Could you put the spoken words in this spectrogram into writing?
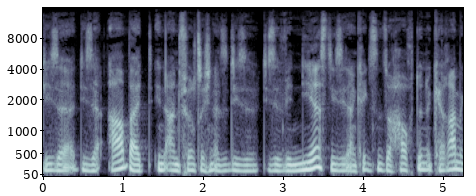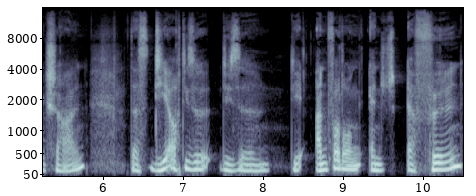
diese, diese Arbeit in Anführungsstrichen, also diese, diese Veneers, die sie dann kriegt, sind so hauchdünne Keramikschalen, dass die auch diese, diese, die Anforderungen erfüllen,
